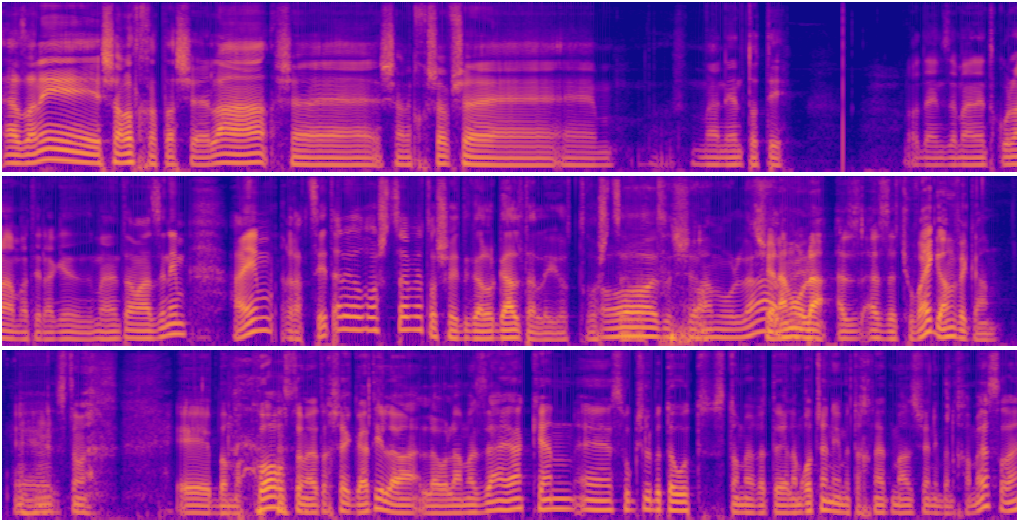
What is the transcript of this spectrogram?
אז אני אשאל אותך את השאלה ש, שאני חושב שמעניינת אותי. לא יודע אם זה מעניין את כולם, באתי להגיד, זה מעניין את המאזינים. האם רצית להיות ראש צוות או שהתגלגלת להיות ראש או, צוות? זו שאלה או, מעולה. שאלה מעולה. אז, אז התשובה היא גם וגם. אה. זאת אומרת, אה, במקור, זאת אומרת, איך שהגעתי ל- לעולם הזה, היה כן אה, סוג של בטעות. זאת אומרת, אה, למרות שאני מתכנת מאז שאני בן 15,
